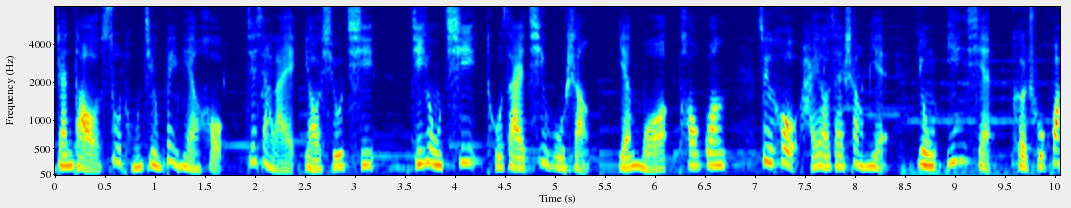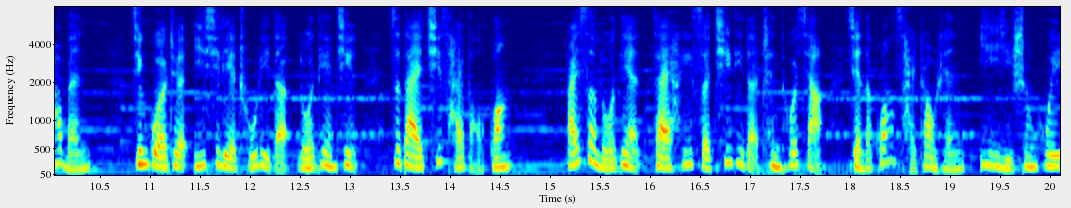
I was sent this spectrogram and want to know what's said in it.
粘到塑铜镜背面后，接下来要修漆，即用漆涂在器物上。研磨、抛光，最后还要在上面用阴线刻出花纹。经过这一系列处理的螺钿镜，自带七彩宝光，白色螺钿在黑色漆地的衬托下显得光彩照人、熠熠生辉。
